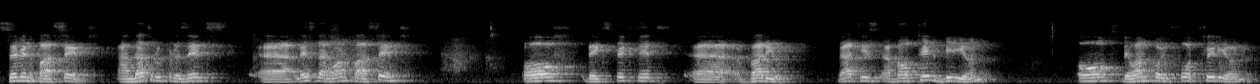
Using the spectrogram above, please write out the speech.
7%, and that represents uh, less than 1% of the expected value. That is about 10 billion of the 1.4 trillion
